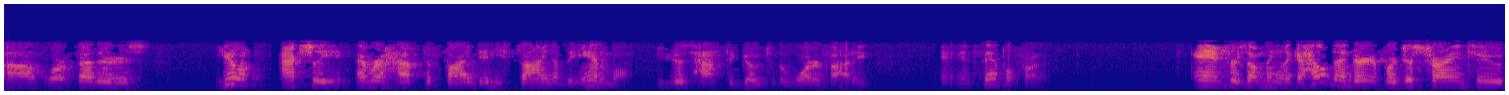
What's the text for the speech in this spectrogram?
um, or feathers, you don't actually ever have to find any sign of the animal. You just have to go to the water body and, and sample from it. And for something like a hellbender, if we're just trying to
